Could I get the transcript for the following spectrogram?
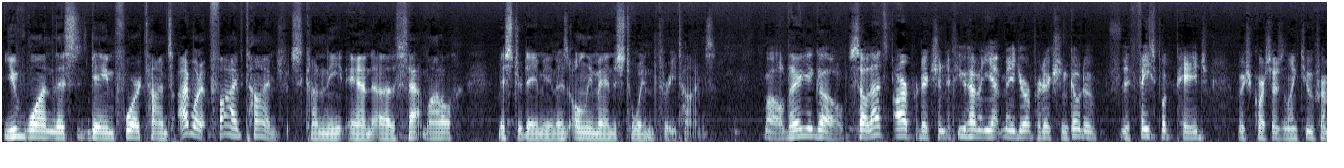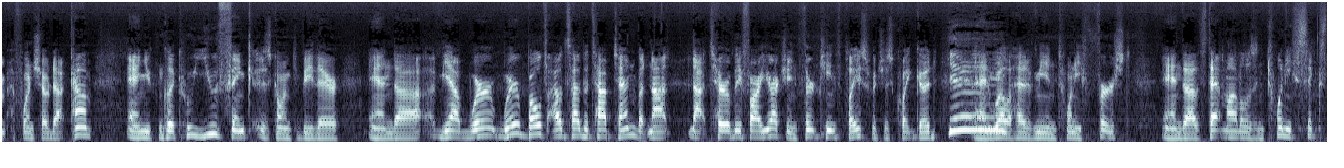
You've won this game four times. I've won it five times, which is kind of neat. And uh, the stat model, Mr. Damien, has only managed to win three times. Well, there you go. So that's our prediction. If you haven't yet made your prediction, go to the Facebook page, which of course there's a link to from f1show.com, and you can click who you think is going to be there. And uh, yeah, we're we're both outside the top 10, but not not terribly far. You're actually in 13th place, which is quite good, Yay! and well ahead of me in 21st. And uh, the stat model is in 26th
